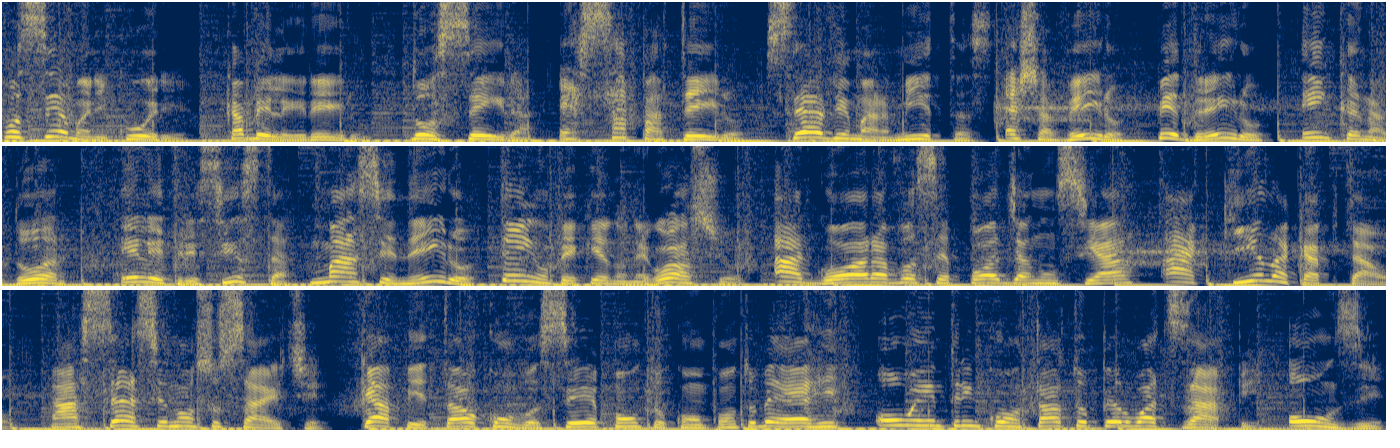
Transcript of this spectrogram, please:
Você é manicure, cabeleireiro, doceira, é sapateiro, serve marmitas, é chaveiro, pedreiro, encanador, eletricista, marceneiro? Tem um pequeno negócio? Agora você pode anunciar aqui na Capital. Acesse nosso site capitalcomvocê.com.br ou entre em contato pelo WhatsApp 11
